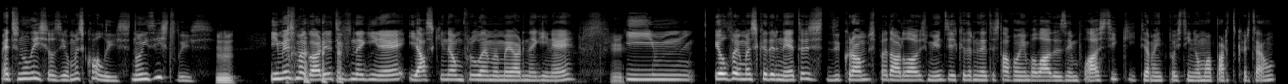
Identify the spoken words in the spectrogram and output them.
metes no lixo. Eles diziam: Mas qual lixo? Não existe lixo. Hum. E mesmo agora eu estive na Guiné e acho que ainda é um problema maior na Guiné. Sim. E hum, eu levei umas cadernetas de cromos para dar lá aos miúdos e as cadernetas estavam embaladas em plástico e também depois tinha uma parte de cartão.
